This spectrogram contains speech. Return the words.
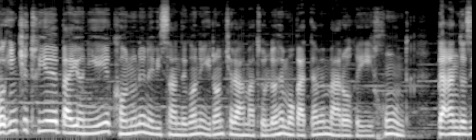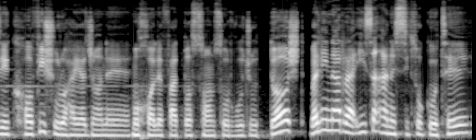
با اینکه توی بیانیه کانون نویسندگان ایران که رحمت الله مقدم مراقعی خوند به اندازه کافی شروع هیجان مخالفت با سانسور وجود داشت ولی نه رئیس انستیتو گوته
